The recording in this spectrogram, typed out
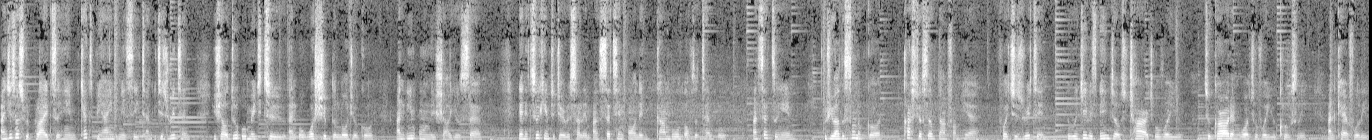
And Jesus replied to him, Get behind me, Satan. It is written, You shall do homage to and worship the Lord your God, and him only shall you serve. Then he took him to Jerusalem and set him on the gambol of the temple, and said to him, If you are the Son of God, cast yourself down from here, for it is written, He will give his angels charge over you to guard and watch over you closely and carefully,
